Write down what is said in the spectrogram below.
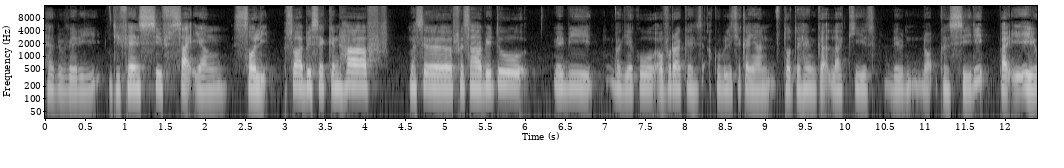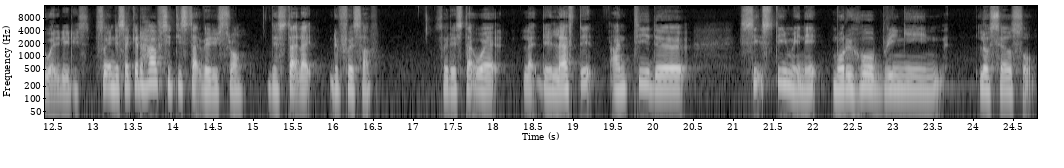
have a very defensive side yang solid. So habis second half, masa first half tu, maybe bagi aku overall aku, aku boleh cakap yang Tottenham got lucky they not concede it but it is what it is so in the second half City start very strong they start like the first half. So they start where like they left it until the 60 minute Moriho bring in Lo Celso.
